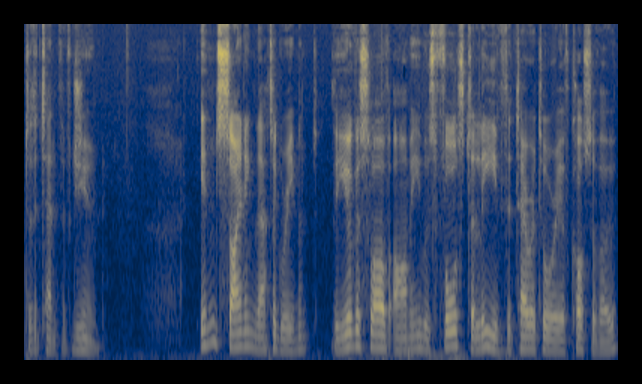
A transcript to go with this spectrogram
to the 10th of June. In signing that agreement, the Yugoslav army was forced to leave the territory of Kosovo,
